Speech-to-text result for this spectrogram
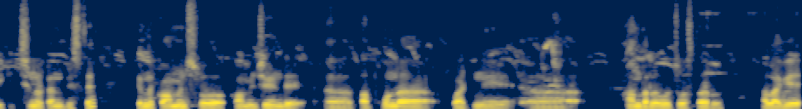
మీకు ఇచ్చినట్టు అనిపిస్తే కింద కామెంట్స్లో కామెంట్ చేయండి. తప్పకుండా వాటిని అందరూ చూస్తారు. అలాగే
